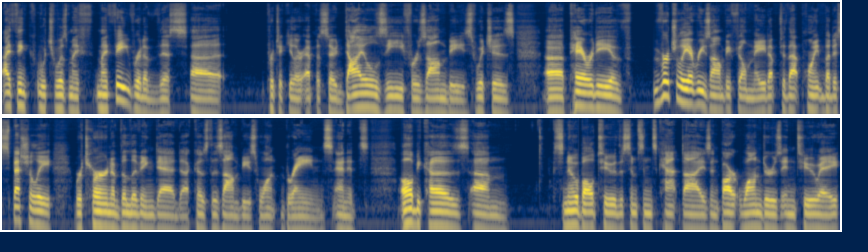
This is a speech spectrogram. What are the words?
I think, which was my my favorite of this uh, particular episode, Dial Z for Zombies, which is a parody of virtually every zombie film made up to that point, but especially Return of the Living Dead, because uh, the zombies want brains. And it's all because um, Snowball 2, The Simpsons cat dies, and Bart wanders into a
